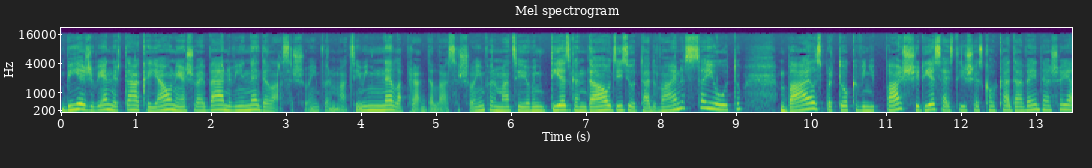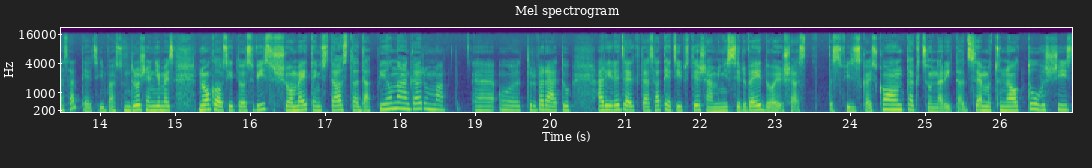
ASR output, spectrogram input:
bieži vien ir tā, ka jaunieši vai bērni viņi nedalās ar šo informāciju. Viņi nelabprāt dalās ar šo informāciju, jo viņi diezgan daudz izjūt tādu vainas sajūtu, bailes par to, ka viņi paši ir iesaistījušies kaut kādā veidā šajās attiecībās. Un droši vien, ja mēs noklausītos visu šo meiteņu stāstu tādā pilnā garumā, tur varētu arī redzēt, ka tās attiecības tiešām ir veidojušās. Tas fiziskais kontakts un arī tādas emocionāli tuvas šīs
